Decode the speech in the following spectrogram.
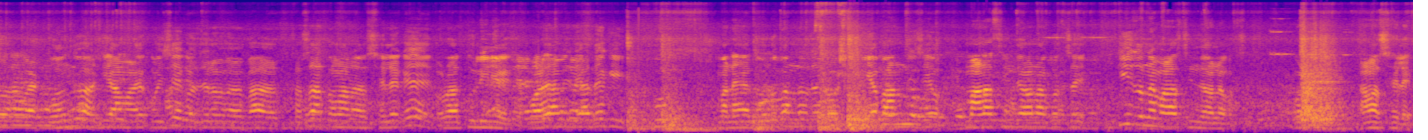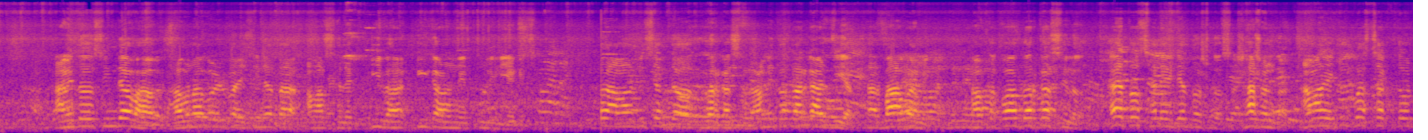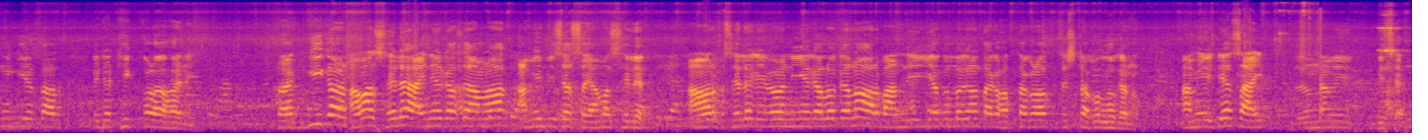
বন্ধু আর কি আমার কইছে, কইছিল চাচা, তোমার ছেলেকে ওরা তুলি নিয়ে গেছে। পরে আমি যা দেখি মানে গরু বান্ধবদের রস দিয়ে বান্ধিছে মারা চিন্তা ভাবনা করছে। কি জন্য মারা চিন্তা ভাবনা করছে? ওরা আমার ছেলে। আমি তো চিন্তা ভাব- ভাবনা করে পাইছি না তা আমার ছেলে কী কী কারণে তুলি নিয়ে গেছে? আমার বিচার দেওয়া দরকার ছিল। আমি তো তার গার্জিয়ান তার বাপ আমি। আমার তো করার দরকার ছিল। হ্যাঁ তোর ছেলে এটা দোষ করছে, শাসন কর। আমার এইটুকু বাচ্চা তো গিয়ে তার এটা ঠিক করা হয়নি। তা কী কারণ? আমার ছেলে আইনের কাছে আমরা, আমি বিচার চাই আমার ছেলের। আমার ছেলেকে এইভাবে নিয়ে গেল কেন? আর বান্ধি ইয়ে করল কেন? তাকে হত্যা করার চেষ্টা করল কেন? আমি এটা চাই আমি বিচার।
